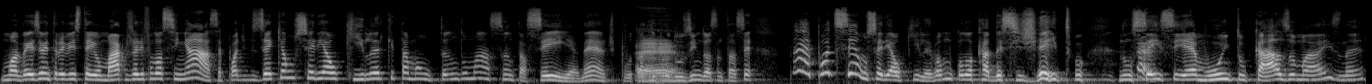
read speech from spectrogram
Uma vez eu entrevistei o Marcos, ele falou assim: ah, você pode dizer que é um serial killer que tá montando uma santa ceia, né? Tipo, tá É. reproduzindo a santa ceia. É, pode ser um serial killer, vamos colocar desse jeito. Não sei se é muito o caso, mas, né?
